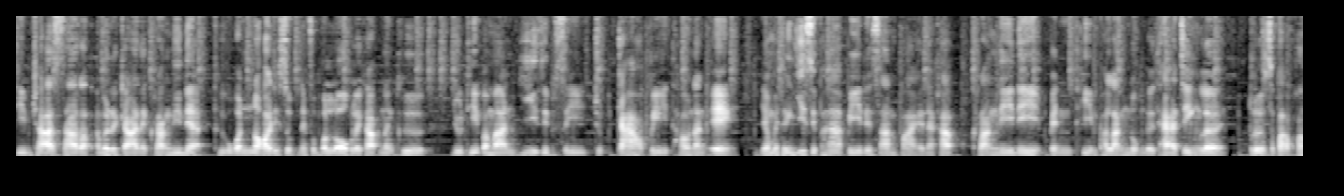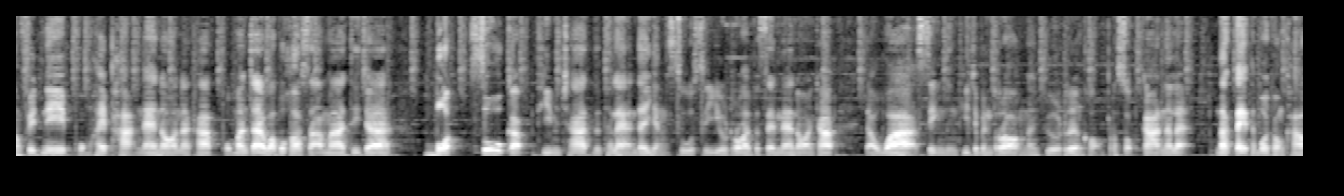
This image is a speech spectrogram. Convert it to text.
ทีมชาติสหรัฐอเมริกาในครั้งนี้เนี่ยถือว่าน้อยที่สุดในฟุตบอลโลกเลยครับ นั่นคืออยู่ที่ประมาณ 24.9 ปีเท่านั้นเอง ยังไม่ถึง 25 ปีได้ซ้ำไปนะครับ ครั้งนี้นี่เป็นทีมพลังหนุ่มโดยแท้จริงเลย เรื่องสภาพความฟิตนี่ผมให้ผ่านแน่นอนนะครับ ผมมั่นใจว่าพวกเขาสามารถที่จะบทสู้กับทีมชาติเนเธอร์แลนด์ได้อย่างสูสี 100%แน่นอนครับ แต่ว่าสิ่งหนึ่งที่จะเป็นรองนั่นคือเรื่องของประสบการณ์นั่นแหละ นักเตะทั้งหมดของเขา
